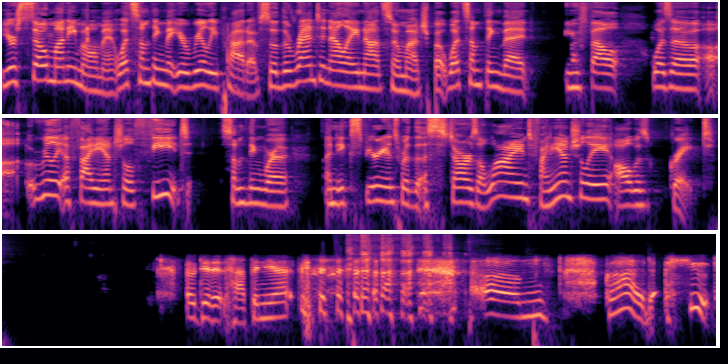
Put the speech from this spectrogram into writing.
your so money moment what's something that you're really proud of so the rent in la not so much but what's something that you felt was a, a really a financial feat something where an experience where the stars aligned financially all was great Oh, did it happen yet? um, God, shoot!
